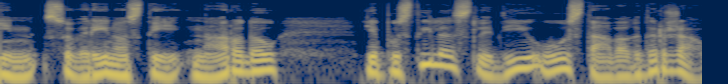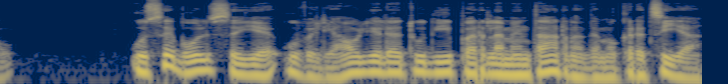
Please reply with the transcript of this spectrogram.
in suverenosti narodov, je pustila sledi v ustavah držav. Vse bolj se je uveljavljala tudi parlamentarna demokracija,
